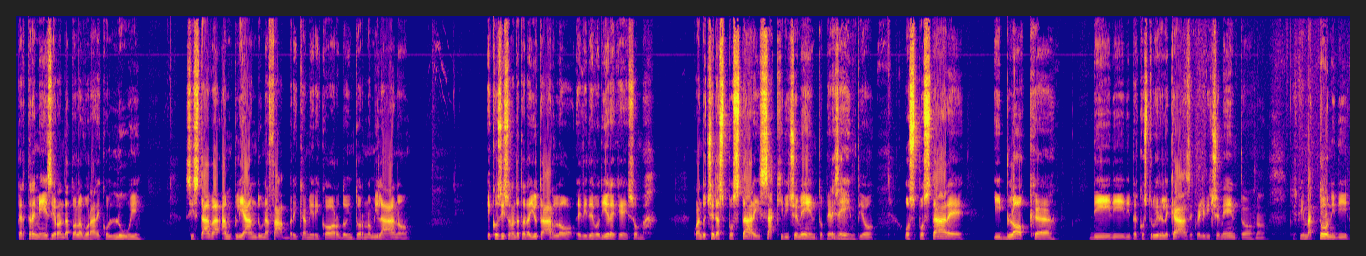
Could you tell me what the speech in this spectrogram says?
Per tre mesi ero andato a lavorare con lui. Si stava ampliando una fabbrica, mi ricordo, intorno a Milano. E così sono andato ad aiutarlo e vi devo dire che, insomma, quando c'è da spostare i sacchi di cemento, per esempio, o spostare i block di, di, di, per costruire le case, quelli di cemento, no? i mattoni di,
